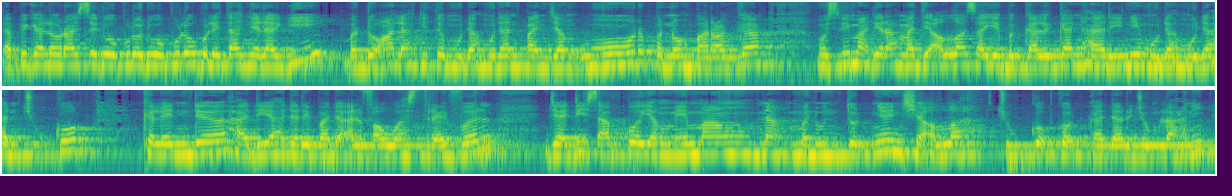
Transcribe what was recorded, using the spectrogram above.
Tapi kalau rasa 2020 boleh tanya lagi berdoalah kita mudah-mudahan panjang umur penuh barakah. Muslimat dirahmati Allah saya bekalkan hari ini mudah-mudahan cukup kalender hadiah daripada Al-Fawaz Travel. Jadi siapa yang memang nak menuntutnya insya-Allah cukup kot kadar jumlah ni.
